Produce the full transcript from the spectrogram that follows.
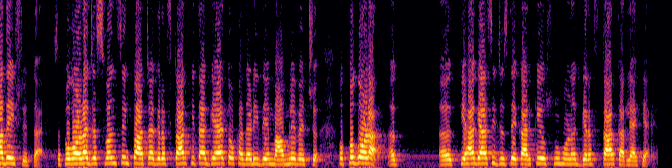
ਆਦੇਸ਼ ਦਿੱਤਾ ਹੈ। ਸੋ ਭਗੌੜਾ ਜਸਵੰਤ ਸਿੰਘ ਪਾਟਾ ਗ੍ਰਿਫਤਾਰ ਕੀਤਾ ਗਿਆ ਹੈ। ਧੋਖਾਧੜੀ ਦੇ ਮਾਮਲੇ ਵਿੱਚ ਉਹ ਭਗੌੜਾ ਕਿਹਾ ਗਿਆ ਸੀ, ਜਿਸ ਦੇ ਕਰਕੇ ਉਸ ਨੂੰ ਹੁਣ ਗ੍ਰਿਫਤਾਰ ਕਰ ਲਿਆ ਗਿਆ ਹੈ।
